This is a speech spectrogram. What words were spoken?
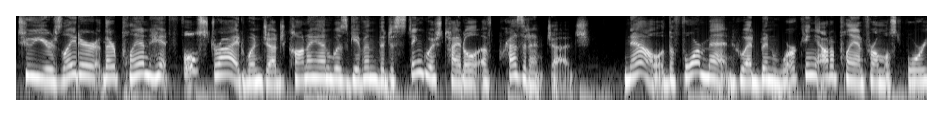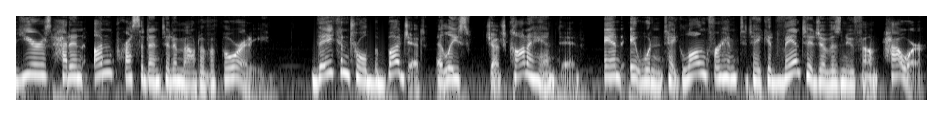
Two years later, their plan hit full stride when Judge Conahan was given the distinguished title of President Judge. Now, the four men who had been working out a plan for almost four years had an unprecedented amount of authority. They controlled the budget, at least Judge Conahan did, and it wouldn't take long for him to take advantage of his newfound power.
